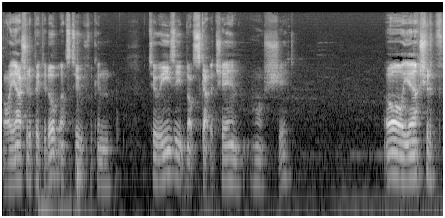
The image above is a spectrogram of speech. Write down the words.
Oh yeah, I should have picked it up. That's too fucking too easy. Not scatter chain. Oh shit. Oh yeah, I should have.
